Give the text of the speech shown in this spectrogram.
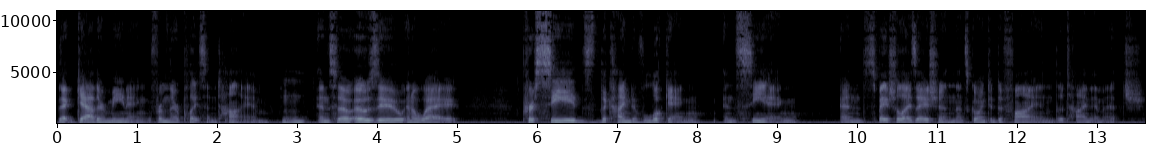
that gather meaning from their place in time. Mm-hmm. And so Ozu, in a way, precedes the kind of looking and seeing and spatialization that's going to define the time image.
